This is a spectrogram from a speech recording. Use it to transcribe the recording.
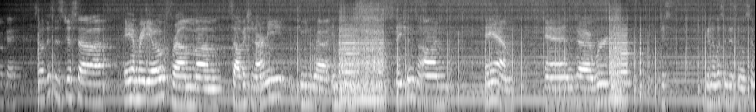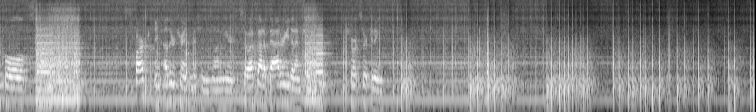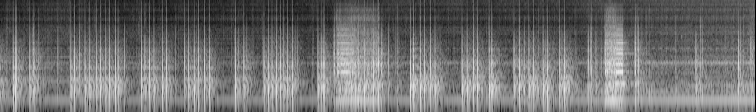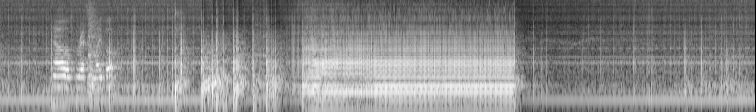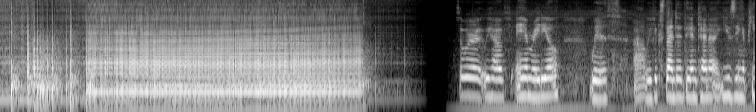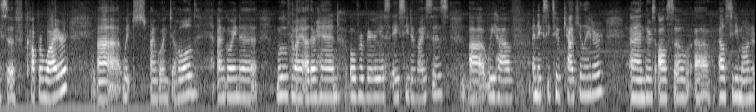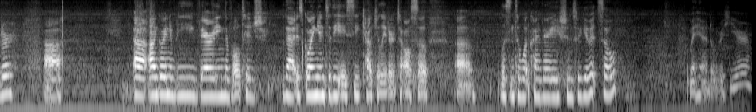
Okay, so this is just uh, AM radio from um, Salvation Army tuned uh, into stations on AM, and uh, we're just gonna listen to some simple spark and other transmissions on here. So I've got a battery that I'm short, short circuiting. Now fluorescent light bulb. So we're, we have AM radio with, uh, we've extended the antenna using a piece of copper wire, uh, which I'm going to hold. I'm going to move my other hand over various AC devices. Uh, we have a Nixie tube calculator, and there's also a LCD monitor. Uh, uh, I'm going to be varying the voltage that is going into the AC calculator to also uh, listen to what kind of variations we give it. So, put my hand over here.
